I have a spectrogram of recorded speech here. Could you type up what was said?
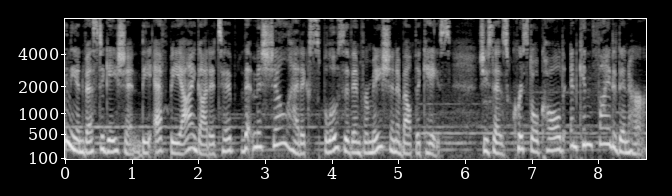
During the investigation, the FBI got a tip that Michelle had explosive information about the case. She says Krystal called and confided in her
